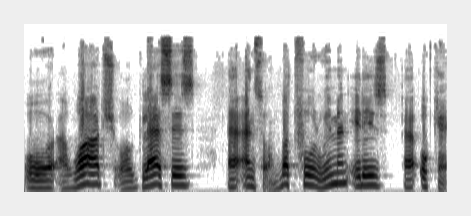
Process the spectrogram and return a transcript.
or a watch or glasses uh, and so on. But for women, it is uh, okay.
